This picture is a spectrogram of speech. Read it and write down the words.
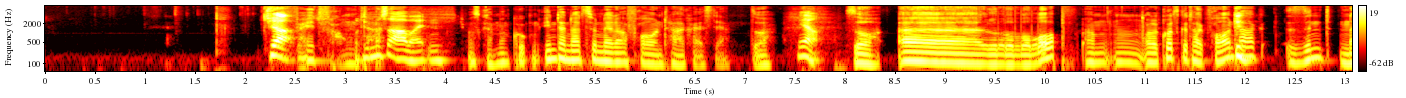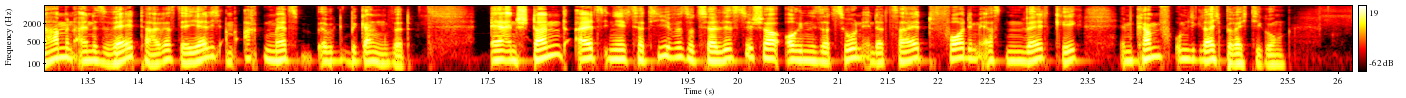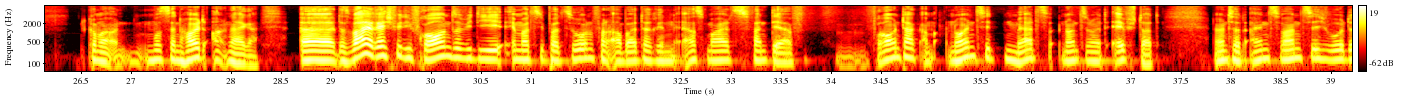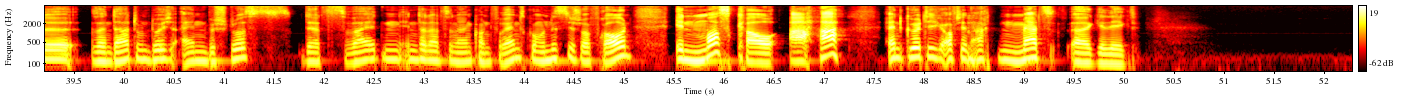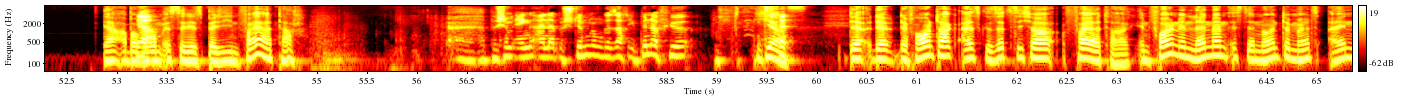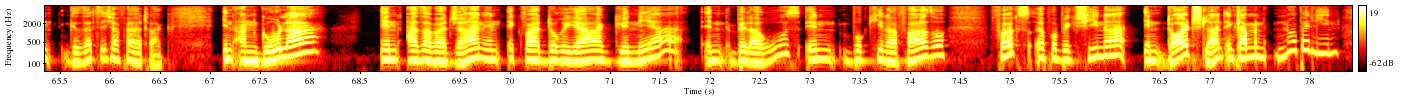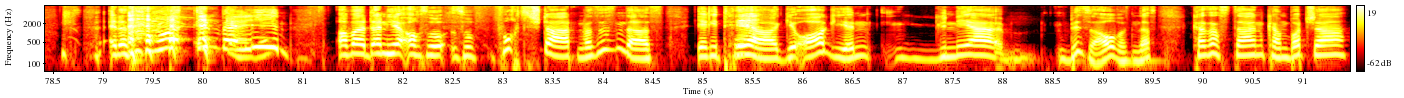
Tja. Weltfrauentag. muss arbeiten. Ich muss gerade mal gucken. Internationaler Frauentag heißt der. So. Ja. So, äh, ähm, oder Kurzgetag Frauentag sind Namen eines Welttages, der jährlich am 8. März begangen wird. Er entstand als Initiative sozialistischer Organisationen in der Zeit vor dem Ersten Weltkrieg im Kampf um die Gleichberechtigung. Guck mal, muss dann heute, oh, na egal. Äh, das Wahlrecht für die Frauen sowie die Emanzipation von Arbeiterinnen erstmals fand der Frauentag am 19. März 1911 statt. 1921 wurde sein Datum durch einen Beschluss der zweiten internationalen Konferenz kommunistischer Frauen in Moskau, aha, endgültig auf den 8. März äh, gelegt. Ja, aber Ja. warum ist denn jetzt Berlin Feiertag? Hat bestimmt irgendeiner Bestimmung gesagt, ich bin dafür. Ja. Der, der, der Frauentag als gesetzlicher Feiertag. In folgenden Ländern ist der 9. März ein gesetzlicher Feiertag. In Angola, in Aserbaidschan, in Äquatorial Guinea, in Belarus, in Burkina Faso, Volksrepublik China, in Deutschland, in Klammern nur Berlin. Ey, das ist nur in Berlin. Aber dann hier auch so, so Fuchtstaaten. Was ist denn das? Eritrea, Georgien, Guinea, Bissau, was ist denn das? Kasachstan, Kambodscha,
